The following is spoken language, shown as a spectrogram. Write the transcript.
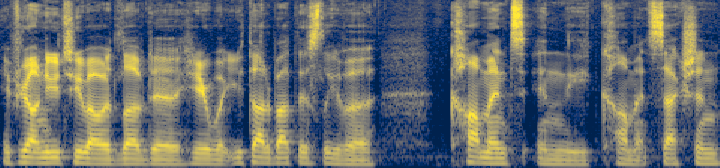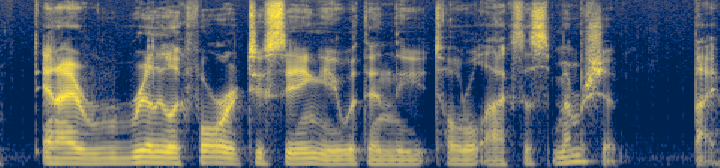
If you're on YouTube, I would love to hear what you thought about this. Leave a comment in the comment section. And I really look forward to seeing you within the Total Access membership. Bye.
